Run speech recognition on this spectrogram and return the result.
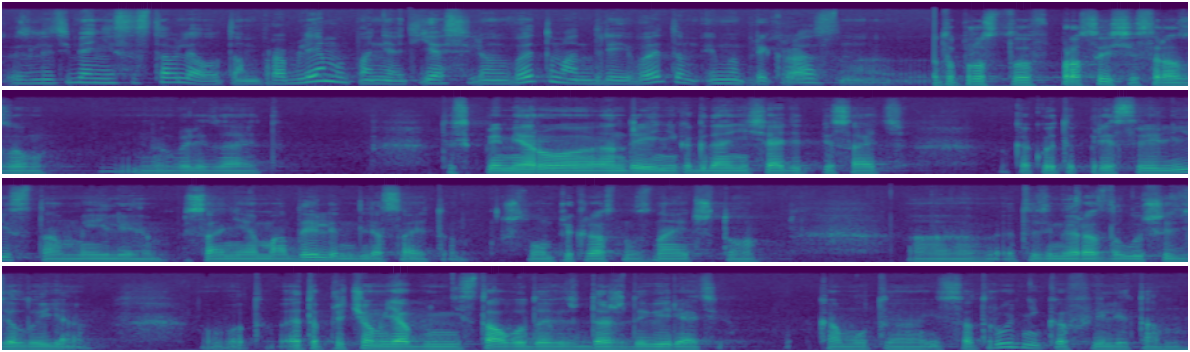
То есть для тебя не составляло там проблемы понять, я силен в этом, Андрей в этом, и мы прекрасно... Это просто в процессе сразу вылезает. То есть, к примеру, Андрей никогда не сядет писать какой-то пресс-релиз там, или писание модели для сайта, что он прекрасно знает, что э, это гораздо лучше сделаю я. Вот. Это причем я бы не стал бы даже доверять кому-то из сотрудников или там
